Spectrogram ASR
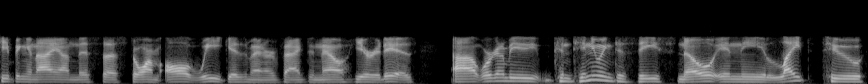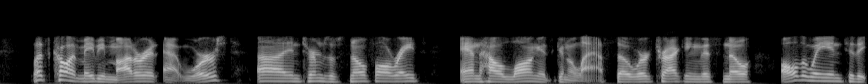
keeping an eye on this uh, storm all week, as a matter of fact, and now here it is. Uh, we're going to be continuing to see snow in the light to, let's call it maybe moderate at worst uh, in terms of snowfall rates and how long it's going to last. So we're tracking this snow all the way into the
